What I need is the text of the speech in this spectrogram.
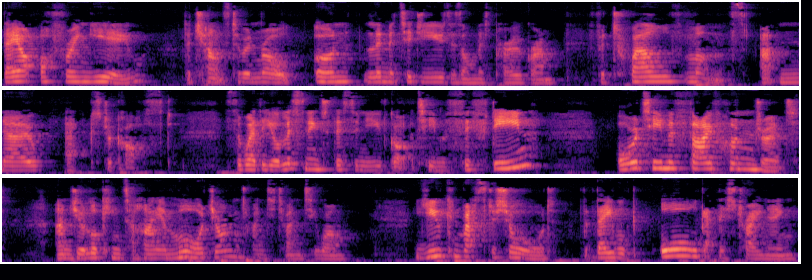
they are offering you the chance to enroll unlimited users on this program for 12 months at no extra cost. So, whether you're listening to this and you've got a team of 15 or a team of 500 and you're looking to hire more during 2021, you can rest assured that they will all get this training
